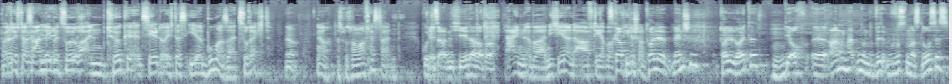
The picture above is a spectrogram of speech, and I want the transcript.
Hört euch das an, liebe. Zuhörer. Ein Türke erzählt euch, dass ihr Boomer seid. Zu Recht. Ja. Ja, das muss man mal festhalten. Gut. Jetzt auch nicht jeder, aber Nein, aber nicht jeder in der AfD, aber es gab viele schon. tolle Menschen, tolle Leute, die auch äh, Ahnung hatten und wussten, was los ist.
